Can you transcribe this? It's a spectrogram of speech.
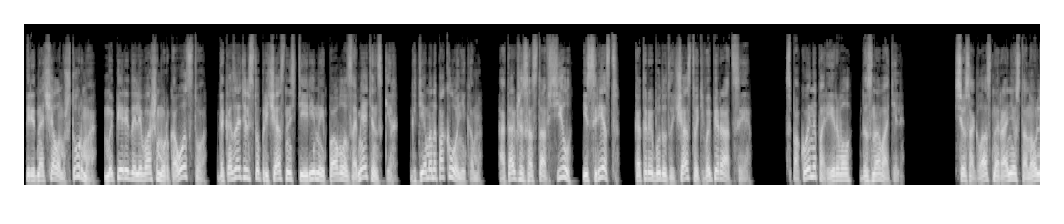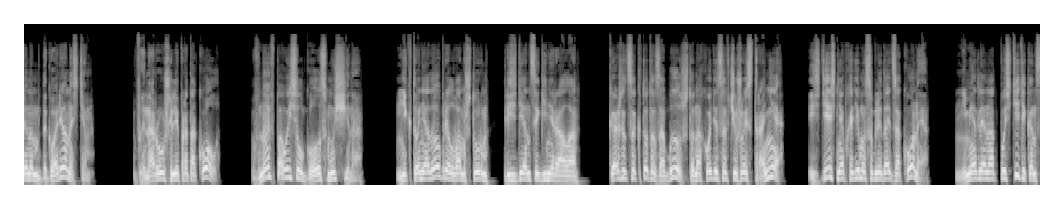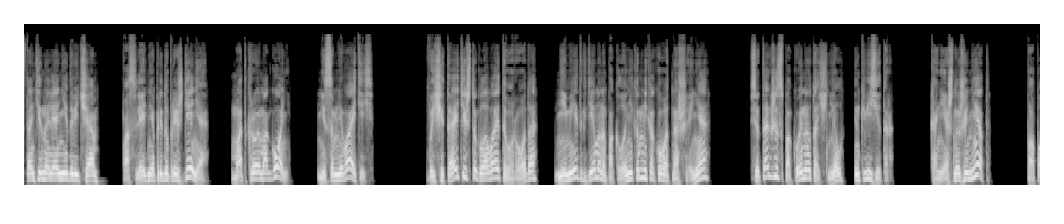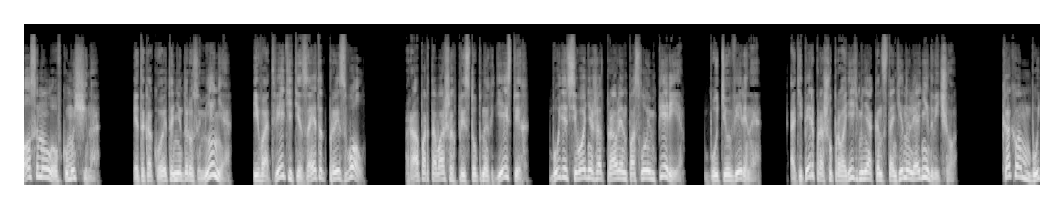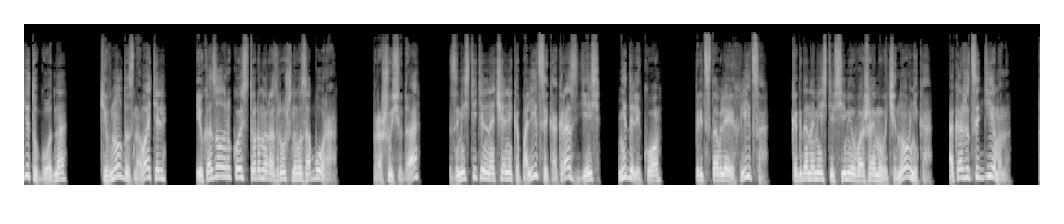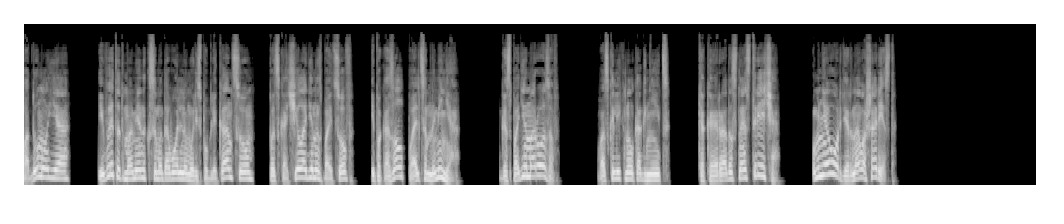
Перед началом штурма мы передали вашему руководству доказательства причастности Ирины и Павла Замятинских к демонопоклонникам, а также состав сил и средств, которые будут участвовать в операции. Спокойно парировал дознаватель. Все согласно ранее установленным договоренностям. Вы нарушили протокол. Вновь повысил голос мужчина. Никто не одобрил вам штурм резиденции генерала. Кажется, кто-то забыл, что находится в чужой стране, и здесь необходимо соблюдать законы. Немедленно отпустите Константина Леонидовича. Последнее предупреждение. Мы откроем огонь. Не сомневайтесь. Вы считаете, что глава этого рода не имеет к демонопоклонникам никакого отношения? Все так же спокойно уточнил инквизитор. Конечно же нет. Попался на уловку мужчина. Это какое-то недоразумение, и вы ответите за этот произвол. Рапорт о ваших преступных действиях будет сегодня же отправлен послу империи. Будьте уверены. А теперь прошу проводить меня к Константину Леонидовичу. Как вам будет угодно. Кивнул дознаватель и указал рукой в сторону разрушенного забора. Прошу сюда. Заместитель начальника полиции как раз здесь, недалеко. Представляя их лица, когда на месте всеми уважаемого чиновника окажется демон, подумал я, и в этот момент к самодовольному республиканцу подскочил один из бойцов и показал пальцем на меня. «Господин Морозов!» — воскликнул Когниц. Какая радостная встреча! У меня ордер на ваш арест.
